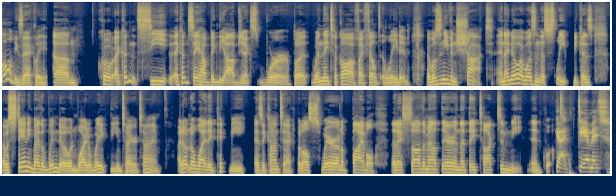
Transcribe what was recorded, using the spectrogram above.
Cold. Exactly. Um quote i couldn't see i couldn't say how big the objects were but when they took off i felt elated. I wasn't even shocked and i know i wasn't asleep because i was standing by the window and wide awake the entire time. I don't know why they picked me as a contact but i'll swear on a bible that i saw them out there and that they talked to me end quote. God damn it.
